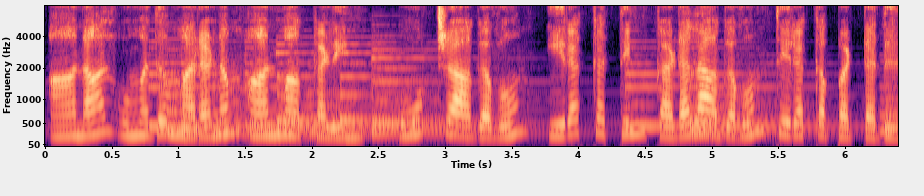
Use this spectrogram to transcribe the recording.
ஆனால் உமது மரணம் ஆன்மாக்களின் ஊற்றாகவும் இரக்கத்தின் கடலாகவும் திறக்கப்பட்டது.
